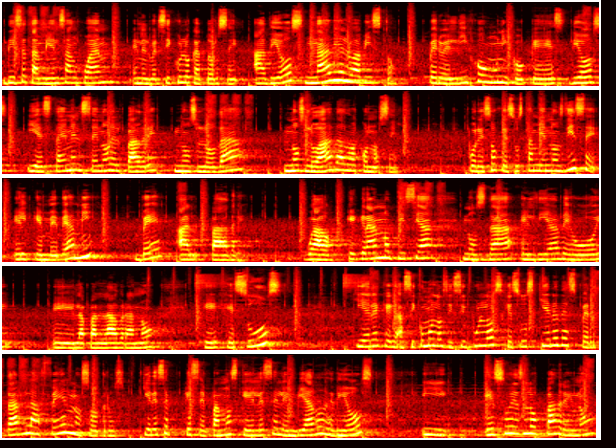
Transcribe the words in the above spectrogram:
Dice también San Juan en el versículo 14, a Dios nadie lo ha visto, pero el Hijo único que es Dios y está en el seno del Padre nos lo da, nos lo ha dado a conocer. Por eso Jesús también nos dice, el que me ve a mí, ve al Padre. Wow, qué gran noticia nos da el día de hoy eh, la palabra, ¿no? Que Jesús quiere que, así como los discípulos, Jesús quiere despertar la fe en nosotros, quiere que sepamos que Él es el enviado de Dios y eso es lo padre, ¿no?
